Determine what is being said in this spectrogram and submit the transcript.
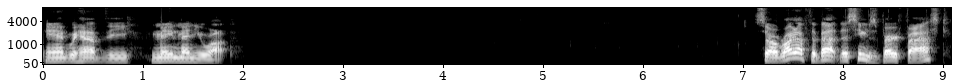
And we have the main menu up. So right off the bat, this seems very fast.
